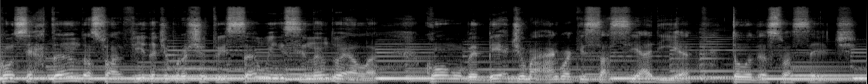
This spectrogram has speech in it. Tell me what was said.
consertando a sua vida de prostituição e ensinando ela como beber de uma água que saciaria toda a sua sede.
